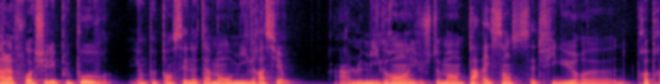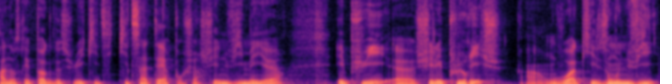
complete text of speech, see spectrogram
à la fois chez les plus pauvres et on peut penser notamment aux migrations. Hein, le migrant est justement par essence cette figure euh, propre à notre époque de celui qui quitte sa terre pour chercher une vie meilleure. Et puis, euh, chez les plus riches, hein, on voit qu'ils ont une vie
